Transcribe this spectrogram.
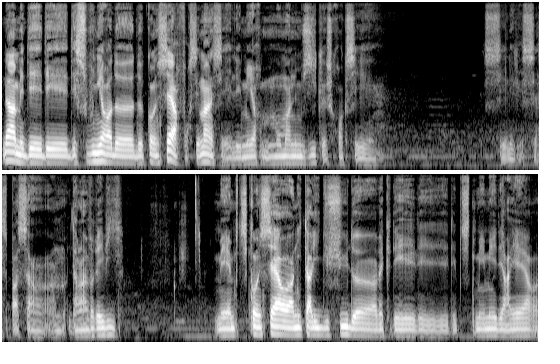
Non, mais des, des, souvenirs de, de concert, forcément, c'est les meilleurs moments de musique. Je crois que c'est. Ça se passe dans la vraie vie. Mais un petit concert en Italie du Sud euh, avec des, petites mémés derrière, euh,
